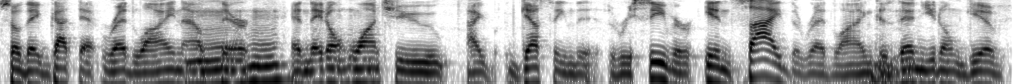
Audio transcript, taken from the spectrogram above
So they've got that red line out mm-hmm. there, and they don't mm-hmm. want you. I'm guessing the, the receiver inside the red line because mm-hmm. then you don't give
